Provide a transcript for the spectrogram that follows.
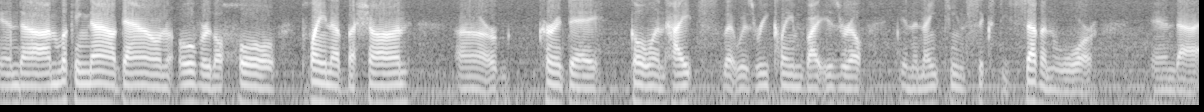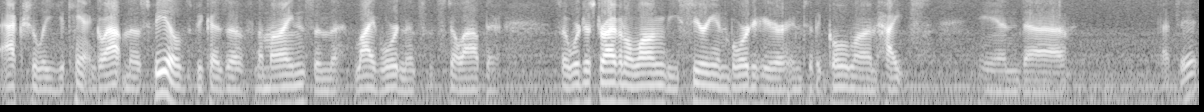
And uh, I'm looking now down over the whole plain of Bashan, uh, or current day Golan Heights, that was reclaimed by Israel in the 1967 war and uh, actually you can't go out in those fields because of the mines and the live ordnance that's still out there. So we're just driving along the Syrian border here into the Golan Heights, and uh, that's it.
